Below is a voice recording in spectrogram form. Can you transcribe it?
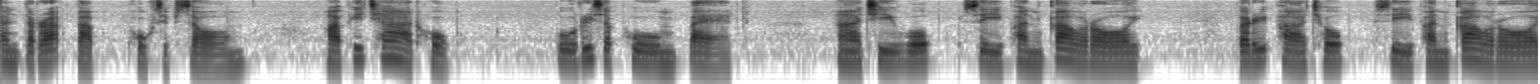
อันตรกับหกสิบสอง อภิชาติหกปุริสภูมิแปดอาชีวกสี่พันเก้าร้อยปริภาชกสี่พันเก้าร้อย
